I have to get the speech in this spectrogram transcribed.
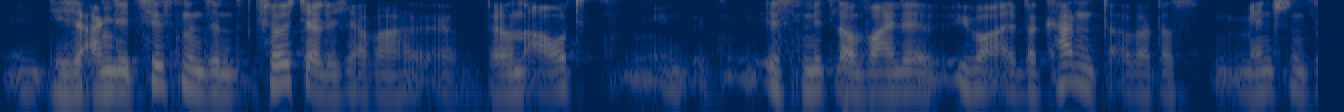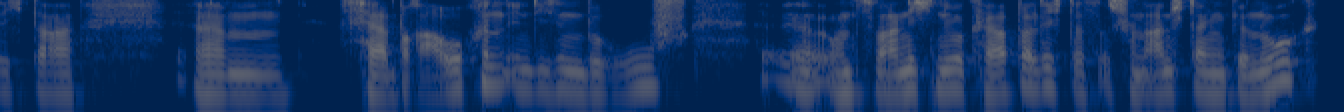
diese Anglizismen sind fürchterlich, aber äh, Burnout ist mittlerweile überall bekannt, aber dass Menschen sich da ähm, verbrauchen in diesem Beruf, äh, und zwar nicht nur körperlich, das ist schon anstrengend genug,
